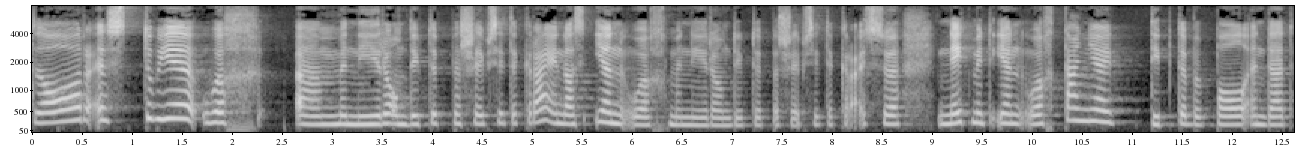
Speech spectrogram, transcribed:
Daar is twee oog um maniere om dieptepersepsie te kry en daar's een oog maniere om dieptepersepsie te kry. So net met een oog kan jy diepte bepaal in dat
